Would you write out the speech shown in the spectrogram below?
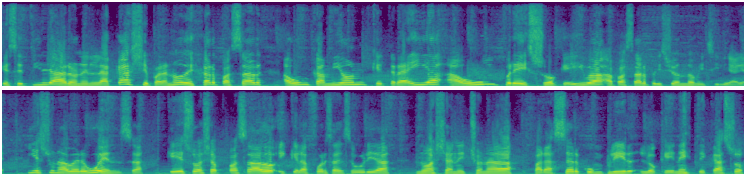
que se tiraron en la calle para no dejar pasar a un camión que traía a un preso que iba a pasar prisión domiciliaria. Y es una vergüenza que eso haya pasado y que las fuerzas de seguridad no hayan hecho nada para hacer cumplir lo que en este caso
